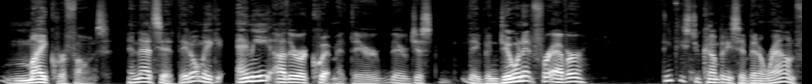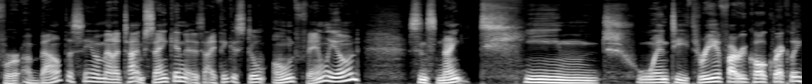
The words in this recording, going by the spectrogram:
microphones, and that's it. They don't make any other equipment. They're, they're just, they've been doing it forever. I think these two companies have been around for about the same amount of time. Sanken is, I think, is still owned, family owned, since 1923, if I recall correctly.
